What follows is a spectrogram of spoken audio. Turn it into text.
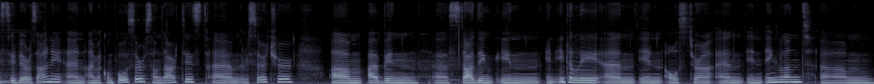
is Silvia Rosani, and I'm a composer, sound artist, and researcher. Um, I've been uh, studying in, in Italy and in Austria and in England, um,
